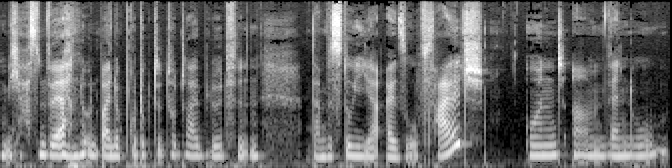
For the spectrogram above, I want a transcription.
mich hassen werden und meine Produkte total blöd finden. Dann bist du hier also falsch. Und ähm, wenn du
